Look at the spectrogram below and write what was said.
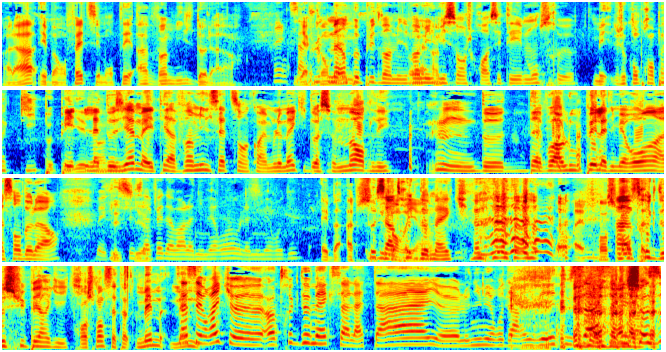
Voilà. Et ben en fait, c'est monté à 20 000 dollars. Rien que Il y a ça. Plus- quand mais un même- peu plus de 20 000, 20 Ouais, un- 800 je crois, c'était monstrueux. Mais je comprends pas qui peut Et payer. la 20 000. deuxième a été à 20 700 quand même. Le mec il doit se mordre les de d'avoir loupé la numéro 1 à 100 dollars. Bah, Qu'est-ce que ça fait d'avoir la numéro 1 ou la numéro 2 Eh ben absolument C'est un truc rien. de mec, Non, ouais, franchement, un ça- truc de super geek. Franchement, ça t'a- même, Ça, même c'est vrai qu'un truc de mec, ça, la taille, euh, le numéro d'arrivée, tout ça, c'est des choses.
